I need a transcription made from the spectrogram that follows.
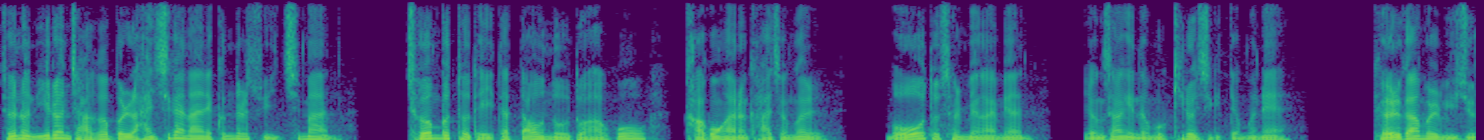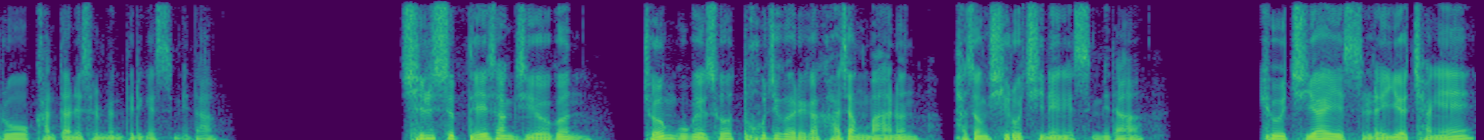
저는 이런 작업을 1시간 안에 끝낼 수 있지만 처음부터 데이터 다운로드하고 가공하는 과정을 모두 설명하면 영상이 너무 길어지기 때문에 결과물 위주로 간단히 설명드리겠습니다. 실습 대상 지역은 전국에서 토지 거래가 가장 많은 화성시로 진행했습니다. QGIS 레이어 창에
